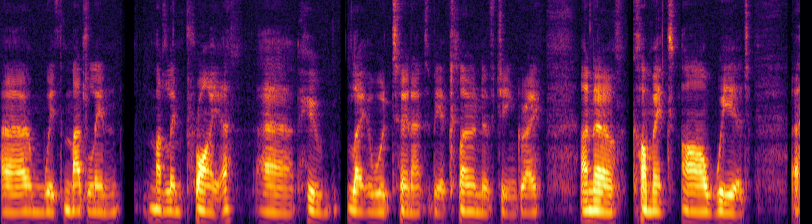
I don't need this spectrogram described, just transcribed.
um, with Madelyne Madelyne Pryor, uh, who later would turn out to be a clone of Jean Grey. I know comics are weird.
